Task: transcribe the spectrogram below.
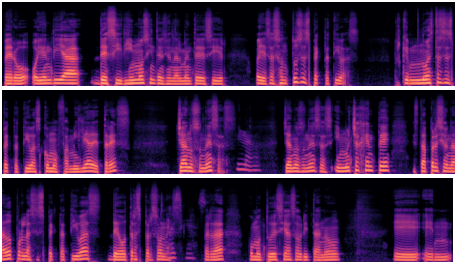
pero hoy en día decidimos intencionalmente decir, oye, esas son tus expectativas. Porque nuestras expectativas como familia de tres ya no son esas. No. Ya no son esas. Y mucha gente está presionado por las expectativas de otras personas, ¿verdad? Como tú decías ahorita, ¿no? Eh, en,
